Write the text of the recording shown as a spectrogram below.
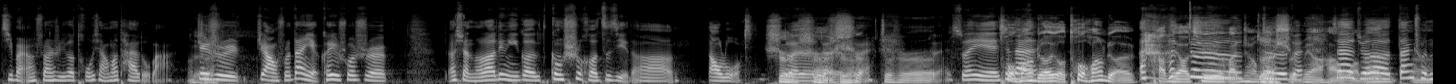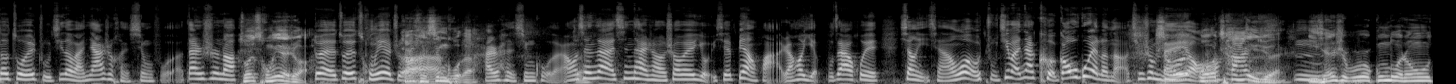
基本上算是一个投降的态度吧，这是这样说，但也可以说是呃选择了另一个更适合自己的道路。是是是，就是对，所以现在拓荒者有拓荒者 他们要去对对对完成的对对对使命哈。现在觉得单纯的作为主机的玩家是很幸福的，但是呢，作为从业者对作为从业者还是很辛苦的。还是很辛苦的。然后现在心态上稍微有一些变化，然后也不再会像以前我主机玩家可高贵了呢，其实没有。我插一句，嗯以前是不是工作中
